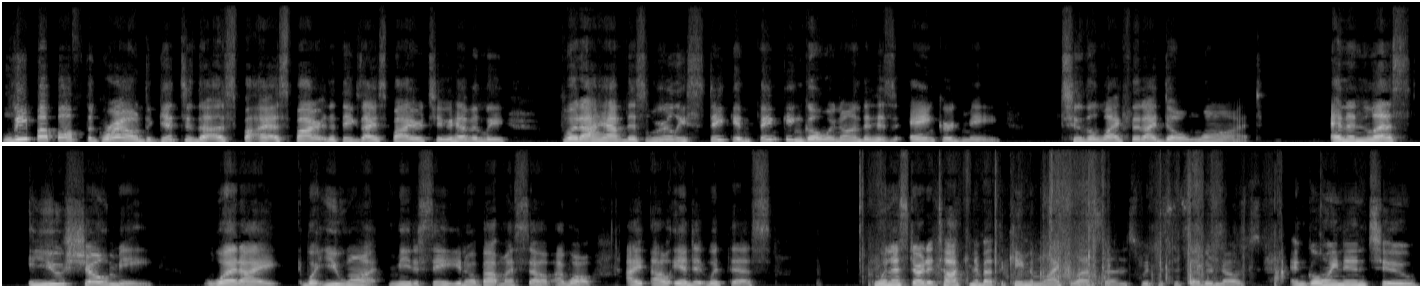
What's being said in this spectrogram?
leap up off the ground to get to the aspire, aspire the things I aspire to heavenly, but I have this really stinking thinking going on that has anchored me to the life that I don't want. And unless you show me what I what you want me to see, you know, about myself, I won't. I I'll end it with this. When I started talking about the kingdom life lessons, which is its other notes, and going into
